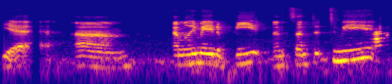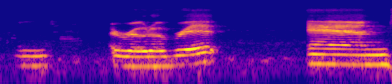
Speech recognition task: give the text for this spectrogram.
Yeah. Um, Emily made a beat and sent it to me, and I wrote over it. And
